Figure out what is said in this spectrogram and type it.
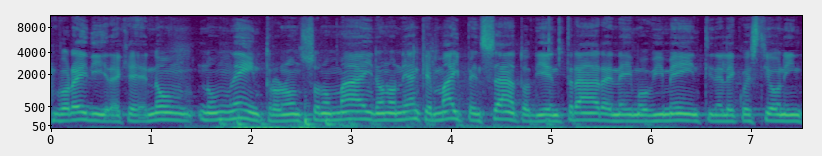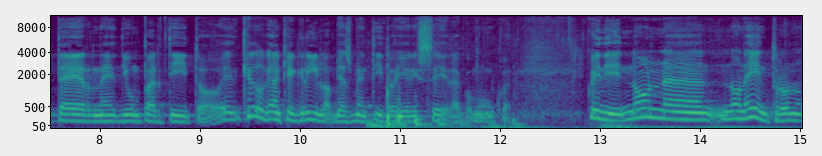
vorrei dire che non, non, entro, non mai, non ho neanche mai pensato di entrare nei movimenti, nelle questioni interne di un partito. E credo che anche Grillo abbia smentito ieri sera comunque. Quindi non, eh, non entro,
